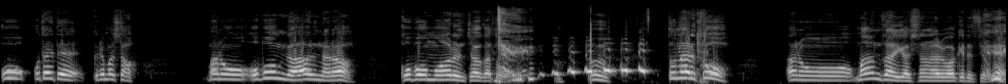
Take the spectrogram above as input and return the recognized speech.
こう答えてくれました。まあ、あの、お盆があるなら、小盆もあるんちゃうかと。うん。となると、あのー漫才が下なるわけですよね。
